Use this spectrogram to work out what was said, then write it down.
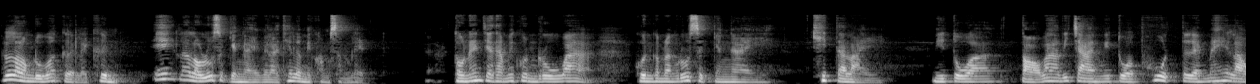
แล้วลองดูว่าเกิดอะไรขึ้น เอ๊ะแล้วเรารู้สึกยังไง เวลาที่เรามีความสำเร็จ ตรงนั้นจะทำให้คุณรู้ว่า คุณกำลังรู้สึกยังไง คิดอะไร มีตัวต่อว่าวิจารณ์มีตัวพูดเตือนไม่ให้เรา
